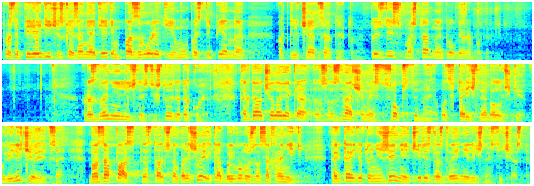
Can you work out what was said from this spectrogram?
просто периодическое занятие этим позволит ему постепенно отключаться от этого. То есть здесь масштабная долгая работа. Раздвоение личности. Что это такое? Когда у человека значимость собственная, вот вторичной оболочки, увеличивается, но запас достаточно большой, и как бы его нужно сохранить, тогда идет унижение через раздвоение личности часто.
